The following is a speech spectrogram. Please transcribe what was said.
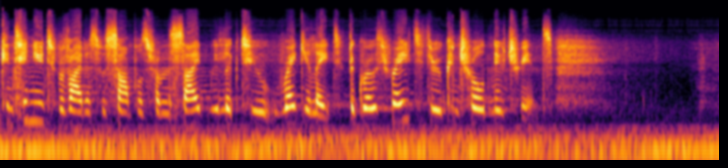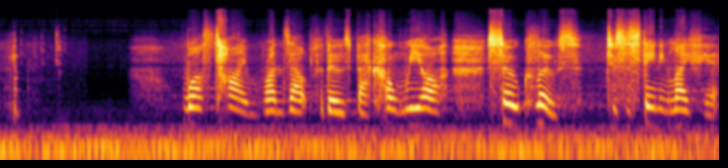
continue to provide us with samples from the site, we look to regulate the growth rate through controlled nutrients. Whilst time runs out for those back home, we are so close to sustaining life here.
